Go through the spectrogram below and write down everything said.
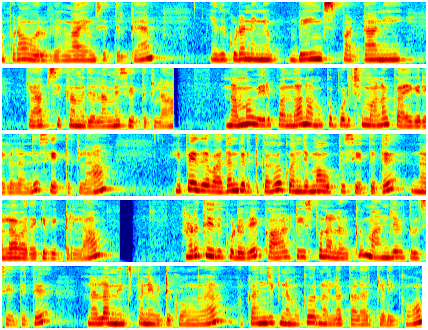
அப்புறம் ஒரு வெங்காயம் சேர்த்துருக்கேன். இது கூட நீங்கள் பீன்ஸ் பட்டாணி கேப்சிகம் இது எல்லாமே சேர்த்துக்கலாம். நம்ம விருப்பம் தான் நமக்கு பிடிச்சமான காய்கறிகளை வந்து சேர்த்துக்கலாம். இப்போ இதை வதங்கிறதுக்காக கொஞ்சமாக உப்பு சேர்த்துட்டு நல்லா வதக்கி விட்டுடலாம் அடுத்து இது கூடவே கால் டீஸ்பூன் அளவுக்கு மஞ்சள் தூள் சேர்த்துட்டு நல்லா மிக்ஸ் பண்ணி விட்டுக்கோங்க. கஞ்சிக்கு நமக்கு ஒரு நல்ல கலர் கிடைக்கும்.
